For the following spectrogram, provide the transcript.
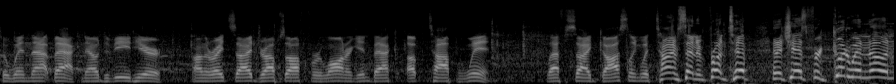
to win that back. Now David here on the right side drops off for Lonergan. Back up top, win. Left side, Gosling with time sent in front tip and a chance for Goodwin. Another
